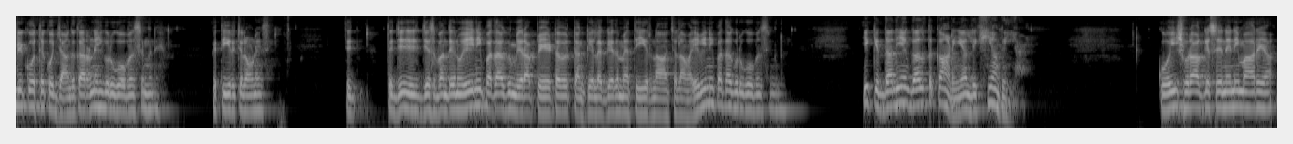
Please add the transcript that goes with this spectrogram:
ਦੇਖੋ ਉੱਥੇ ਕੋਈ ਜੰਗ ਕਰਨੀ ਸੀ ਗੁਰੂ ਗੋਬਿੰਦ ਸਿੰਘ ਨੇ ਕਿ ਤੀਰ ਚਲਾਉਣੇ ਸੀ। ਤੇ ਤੇ ਜਿਸ ਬੰਦੇ ਨੂੰ ਇਹ ਨਹੀਂ ਪਤਾ ਕਿ ਮੇਰਾ ਪੇਟ ਟੰਕੇ ਲੱਗੇ ਤੇ ਮੈਂ ਤੀਰ ਨਾ ਚਲਾਵਾਂ, ਇਹ ਵੀ ਨਹੀਂ ਪਤਾ ਗੁਰੂ ਗੋਬਿੰਦ ਸਿੰਘ ਨੂੰ। ਇਹ ਕਿੱਦਾਂ ਦੀਆਂ ਗਲਤ ਕਹਾਣੀਆਂ ਲਿਖੀਆਂ ਗਈਆਂ। ਕੋਈ ਛੁਰਾ ਕਿਸੇ ਨੇ ਨਹੀਂ ਮਾਰਿਆ।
